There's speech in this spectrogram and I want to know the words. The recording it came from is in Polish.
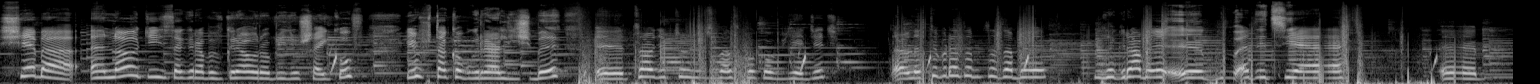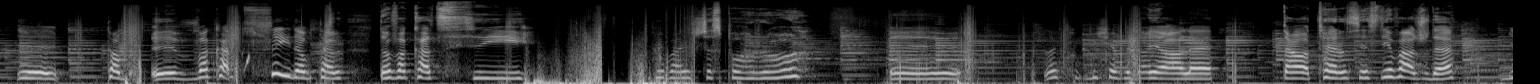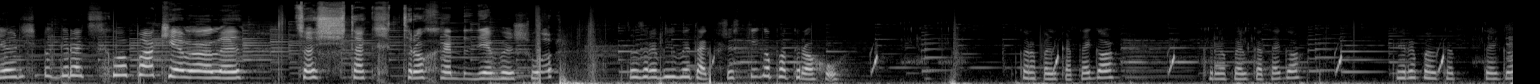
Siema, elo, dziś zagramy w grę o robieniu szejków. Już taką graliśmy, yy, co niektórzy z was mogą wiedzieć, ale tym razem zadamy, zagramy yy, w edycję yy, tą wakacyjną tam do wakacji chyba jeszcze sporo. Tak mi się wydaje, ale to teraz jest nieważne. Mieliśmy grać z chłopakiem, ale coś tak trochę nie wyszło. To zrobimy tak, wszystkiego po trochu. Kropelka tego, kropelka tego, kropelka tego.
